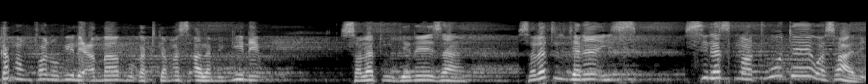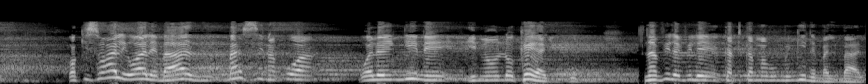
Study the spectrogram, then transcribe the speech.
kama mfano vile ambavyo katika masala mengine salatul jeneza salatul janaiz si lazima watu wote waswali. Wakiswali wale baadhi basi inakuwa wale wengine imeondokea jukumu. Na vile vile katika mambo mengine mbalimbali.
